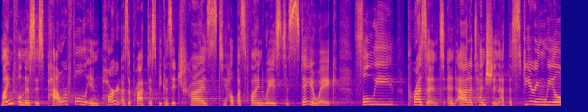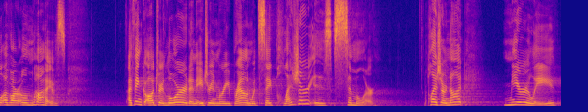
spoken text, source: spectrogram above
Mindfulness is powerful in part as a practice because it tries to help us find ways to stay awake, fully present, and add attention at the steering wheel of our own lives. I think Audre Lorde and Adrienne Maree Brown would say pleasure is similar. Pleasure, not merely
